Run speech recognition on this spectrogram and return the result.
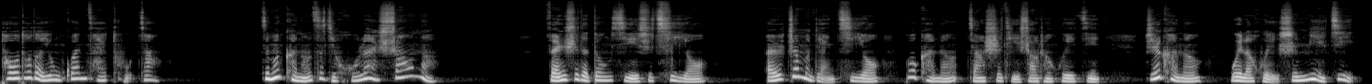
偷偷的用棺材土葬。怎么可能自己胡乱烧呢？焚尸的东西是汽油，而这么点汽油不可能将尸体烧成灰烬，只可能为了毁尸灭迹。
